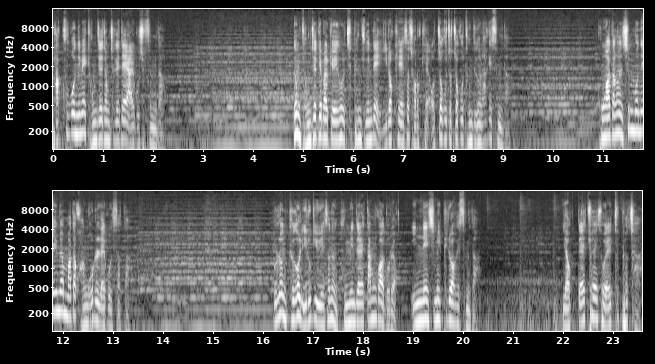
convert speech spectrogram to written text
박 후보님의 경제 정책에 대해 알고 싶습니다. 지금 경제개발 계획을 집행 중인데 이렇게 해서 저렇게 어쩌고저쩌고 등등을 하겠습니다. 공화당은 신문 1면마다 광고를 내고 있었다. 물론 그걸 이루기 위해서는 국민들의 땀과 노력, 인내심이 필요하겠습니다. 역대 최소의 투표차.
